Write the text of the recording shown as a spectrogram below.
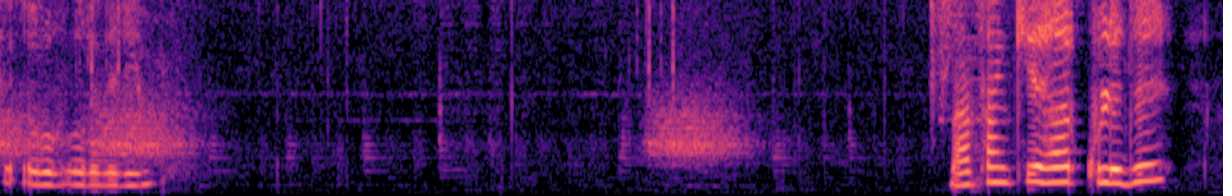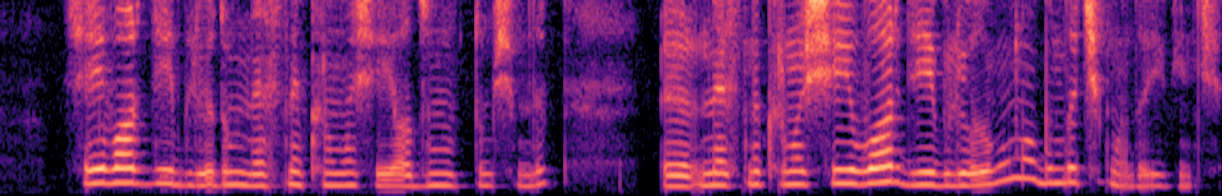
Şöyle ruhları vereyim. Ben sanki her kulede şey var diye biliyordum. Nesne kırma şeyi adını unuttum şimdi. Ee, nesne kırma şeyi var diye biliyordum ama bunda çıkmadı ilginç.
